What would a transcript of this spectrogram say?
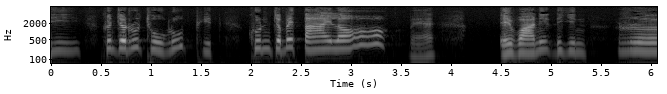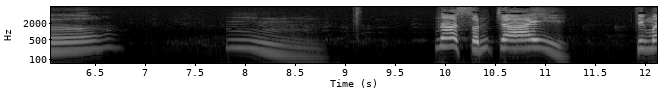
ดี คุณจะรู้ถูกรู้ผิด คุณจะไม่ตายหรอกแหมเอวานี่ได้ยินเหรออืมน่าสนใจ จริงไหม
